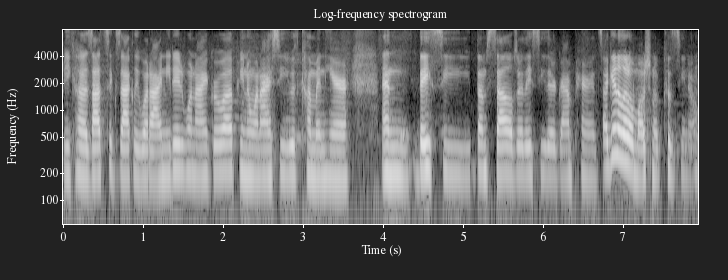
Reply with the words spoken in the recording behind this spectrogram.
because that's exactly what i needed when i grew up. You know when i see youth come in here and they see themselves or they see their grandparents i get a little emotional because you know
